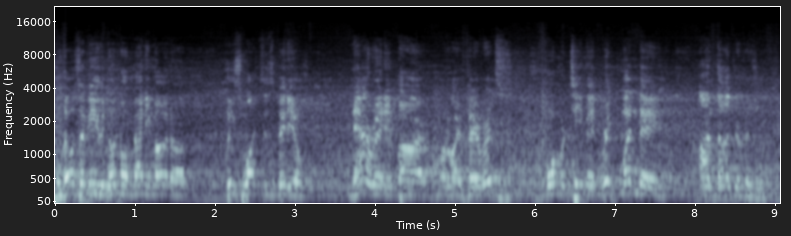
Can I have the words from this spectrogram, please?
For those of you who don't know Manny Mota, please watch this video narrated by one of my favorites, former teammate Rick Monday on Dodger Vision.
